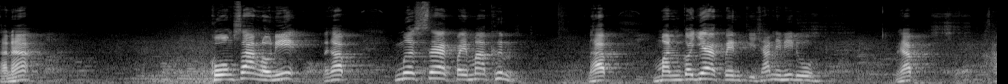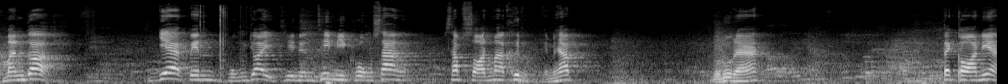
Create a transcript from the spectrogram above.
ฐานะโครงสร้างเหล่านี้นะครับ เมื่อแทรกไปมากขึ้นนะครับ มันก็แยกเป็นกี่ชั้นในนี้ดูนะครับ มันก็แยกเป็นถุงย่อยทีหนึ่งที่มีโครงสร้างซับซ้อนมากขึ้นเห็นไหมครับ ดูรูปนะ แต่ก่อนเนี่ย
